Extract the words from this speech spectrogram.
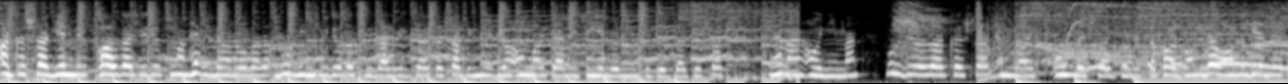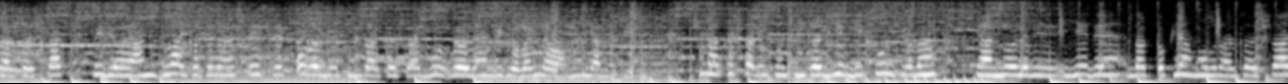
Arkadaşlar yeni bir Fall videosundan hepinize merhabalar. Bugünkü videoda sizlerle birlikte arkadaşlar bugünkü video 10 like geldiği için yeni bölümünü çekiyoruz arkadaşlar. Hemen oynayayım ben. Bu videoda arkadaşlar 10 like 15 like gelirse pardon devamı gelecek arkadaşlar. Videoya yani like atarak destek olabilirsiniz arkadaşlar. Bu böyle videoların devamının gelmesi için. Şimdi arkadaşlar ilk maçımıza girdik. Bu videoda yani böyle bir 7 dakika falan olur arkadaşlar.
